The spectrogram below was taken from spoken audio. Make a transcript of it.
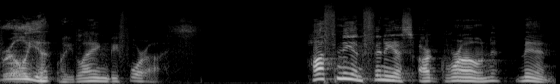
brilliantly laying before us. Hophni and Phinehas are grown men,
